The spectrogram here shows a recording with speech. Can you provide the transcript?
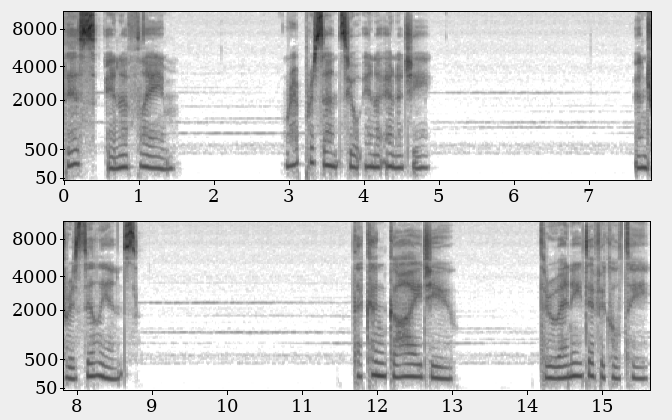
This inner flame represents your inner energy and resilience that can guide you through any difficulty.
